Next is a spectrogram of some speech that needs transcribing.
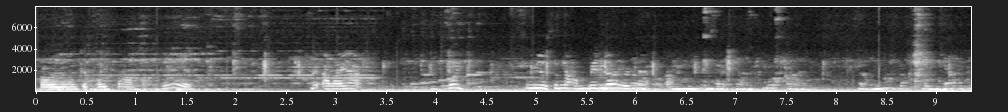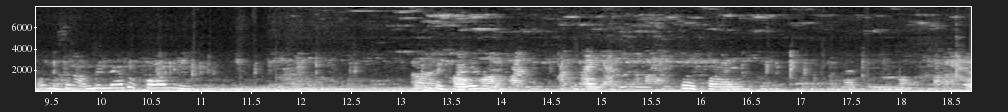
เรากำลังจะไปต่างประเทศเฮ้ยอะไรอะเฮ้ยมันอยู่สนามบินแล้วเหรอเนี่ยอันนี้เป็นรายการทั่วไปสามารถรับชมได้เราอยู่สนามบินแล้วทุกคนมันปิดไฟขอไว้ขเลอยฉันฉันใครอยากเรื่องมาเปิดไฟห นาทีหมองตาเอ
